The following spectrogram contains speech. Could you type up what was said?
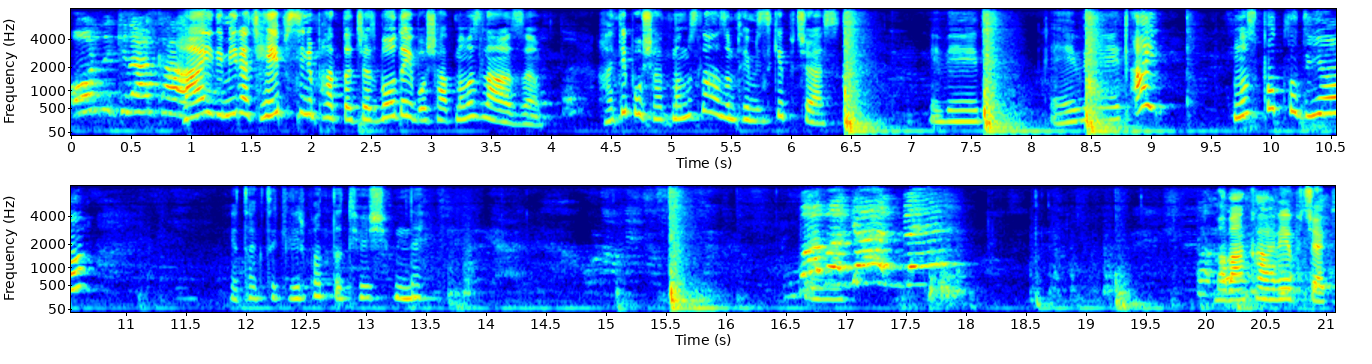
oradakiler kaldı. Haydi Miraç hepsini patlatacağız. Bu odayı boşaltmamız lazım. Hadi boşaltmamız lazım. Temizlik yapacağız. Evet. Evet. Ay! Nasıl patladı ya? Yataktakileri patlatıyor şimdi. Baba geldi. Baban kahve yapacak.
